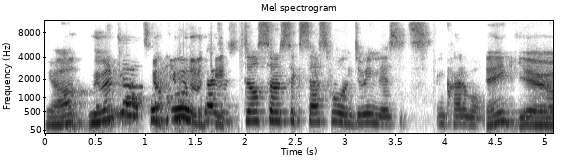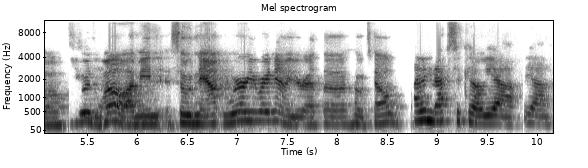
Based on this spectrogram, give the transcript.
Yeah. We went to Yeah, so a few of You guys are still so successful in doing this. It's incredible. Thank you. You as well. I mean, so now where are you right now? You're at the hotel. I'm in Mexico. Yeah, yeah.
